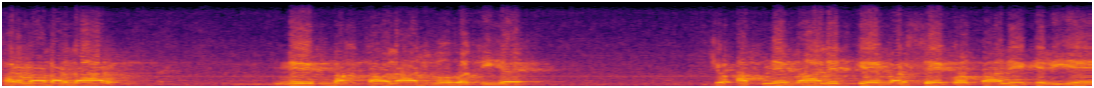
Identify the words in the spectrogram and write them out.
فرما بردار، نیک بخت اولاد وہ ہوتی ہے جو اپنے والد کے ورثے کو پانے کے لیے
